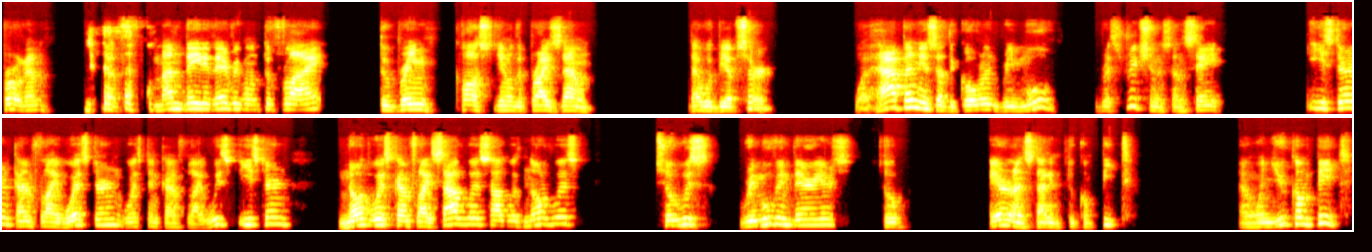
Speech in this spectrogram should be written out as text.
program that mandated everyone to fly to bring cost, you know, the price down. That would be absurd. What happened is that the government removed restrictions and say Eastern can fly Western, Western can fly Eastern, Northwest can fly Southwest, Southwest, Northwest. So it was removing barriers. So airlines starting to compete. And when you compete,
